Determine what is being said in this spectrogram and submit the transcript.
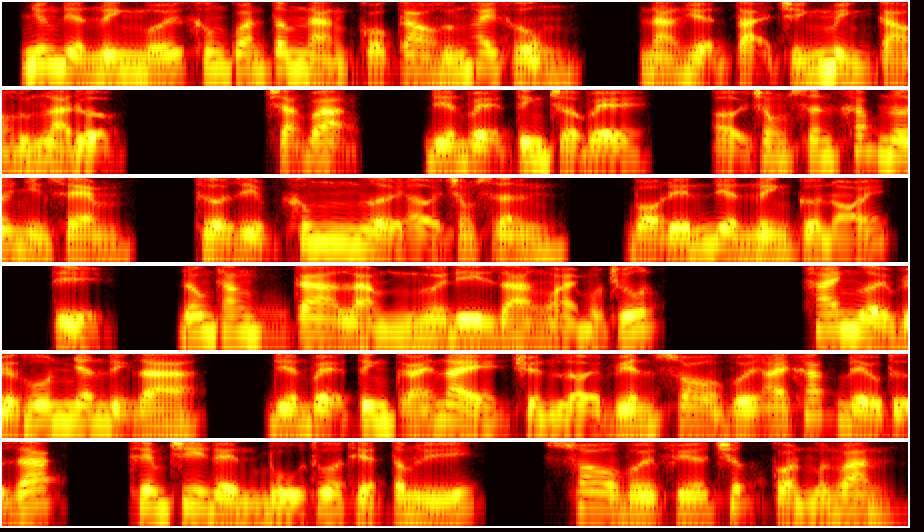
Nhưng Điền Ninh mới không quan tâm nàng có cao hứng hay không, nàng hiện tại chính mình cao hứng là được. Trạng vạng, Điền vệ tinh trở về, ở trong sân khắp nơi nhìn xem, thừa dịp không người ở trong sân, bỏ đến Điền Ninh cửa nói, tỷ, Đông Thăng ca làm ngươi đi ra ngoài một chút. Hai người việc hôn nhân định ra, Điền vệ tinh cái này truyền lời viên so với ai khác đều tự giác, thêm chi đền bù thua thiệt tâm lý, so với phía trước còn muốn ngoan.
